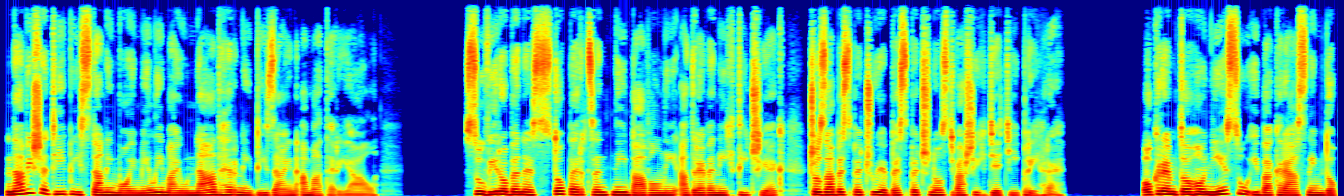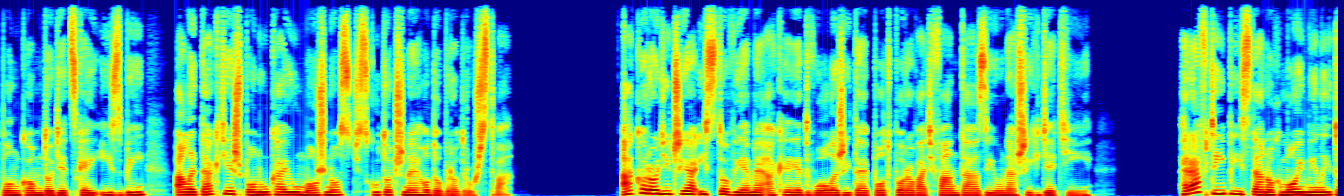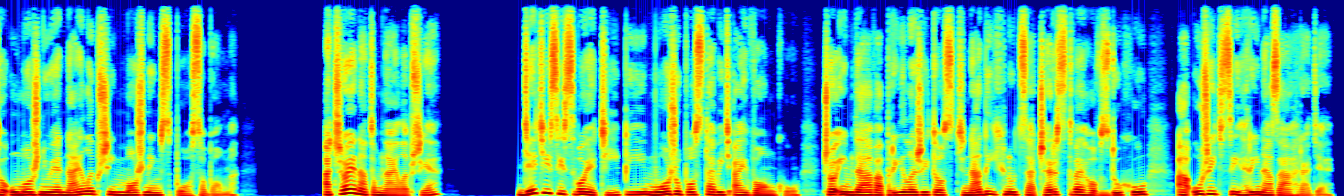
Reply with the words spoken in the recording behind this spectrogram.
Navyše týpy stany Môj milý majú nádherný dizajn a materiál. Sú vyrobené z 100% bavlny a drevených tyčiek, čo zabezpečuje bezpečnosť vašich detí pri hre. Okrem toho nie sú iba krásnym doplnkom do detskej izby, ale taktiež ponúkajú možnosť skutočného dobrodružstva. Ako rodičia isto vieme, aké je dôležité podporovať fantáziu našich detí. Hra v TP stanoch Môj milý to umožňuje najlepším možným spôsobom. A čo je na tom najlepšie? Deti si svoje TP môžu postaviť aj vonku, čo im dáva príležitosť nadýchnuť sa čerstvého vzduchu a užiť si hry na záhrade.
